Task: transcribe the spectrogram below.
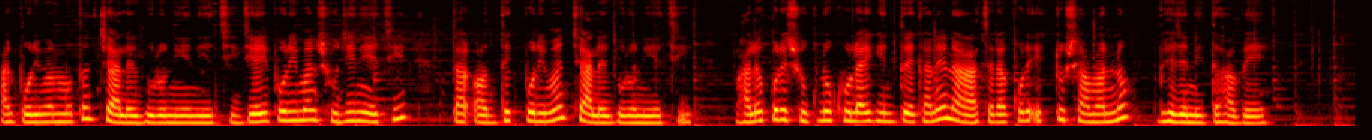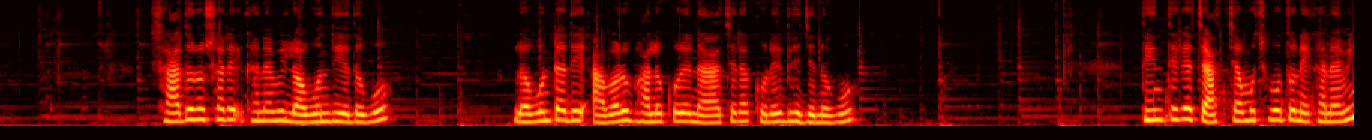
আর পরিমাণ মতন চালের গুঁড়ো নিয়ে নিয়েছি। যেই পরিমাণ সুজি নিয়েছি, তার অর্ধেক পরিমাণ চালের গুঁড়ো নিয়েছি। ভালো করে শুকনো খোলায় কিন্তু এখানে নাড়াচাড়া করে একটু সামান্য ভেজে নিতে হবে। স্বাদ অনুসারে এখানে আমি লবণ দিয়ে দেবো। লবণটা দিয়ে আবারও ভালো করে নাড়াচাড়া করে ভেজে নেব। তিন থেকে চার চামচ মতন এখানে আমি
